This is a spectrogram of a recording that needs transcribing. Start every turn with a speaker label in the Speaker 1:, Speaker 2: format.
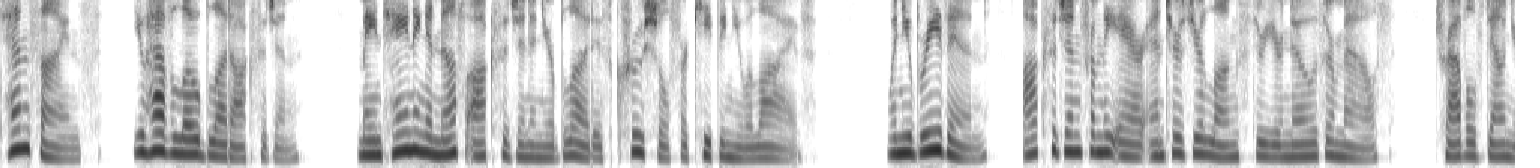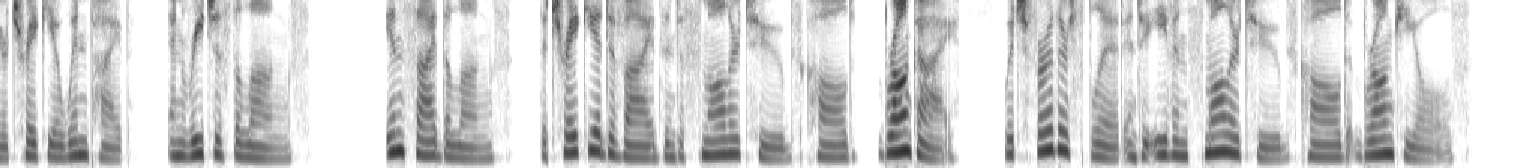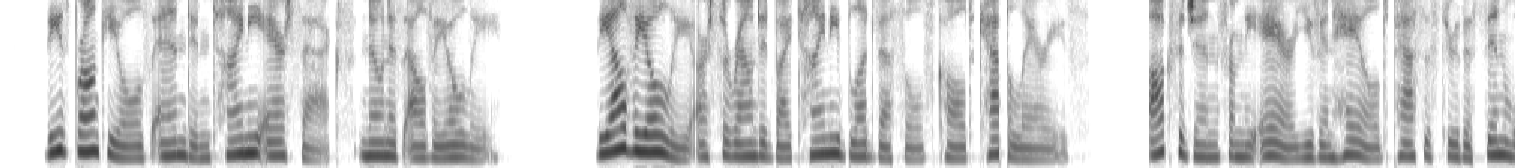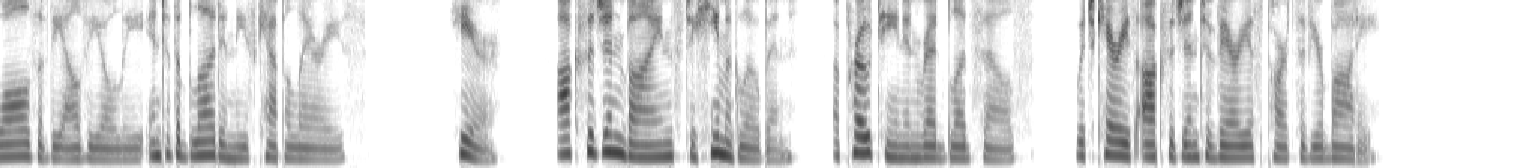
Speaker 1: 10 signs you have low blood oxygen. Maintaining enough oxygen in your blood is crucial for keeping you alive. When you breathe in, oxygen from the air enters your lungs through your nose or mouth, travels down your trachea windpipe, and reaches the lungs. Inside the lungs, the trachea divides into smaller tubes called bronchi, which further split into even smaller tubes called bronchioles. These bronchioles end in tiny air sacs known as alveoli. The alveoli are surrounded by tiny blood vessels called capillaries. Oxygen from the air you've inhaled passes through the thin walls of the alveoli into the blood in these capillaries. Here, oxygen binds to hemoglobin, a protein in red blood cells, which carries oxygen to various parts of your body.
